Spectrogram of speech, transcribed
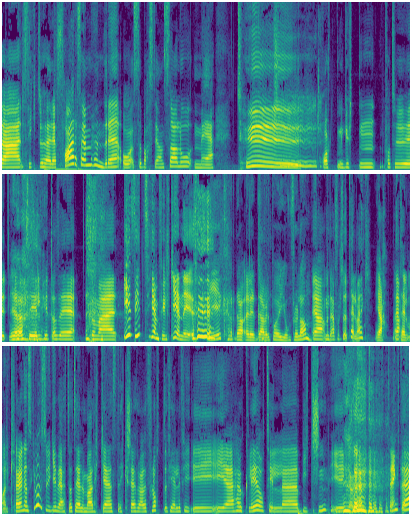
Der fikk du høre Far 500 og Sebastian Zalo med Tur. Horten-gutten på tur Ja. til hytta si, som er i sitt hjemfylke, Jenny. Eller det er vel på Jomfruland? ja, men det er fortsatt Telemark. Ja, det er Ja. Telemark. Det er ganske mange som ikke vet at Telemark eh, strekker seg fra det flotte fjellet i, i eh, Haukeli og til uh, beachen i Kragerø. Tenk det.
